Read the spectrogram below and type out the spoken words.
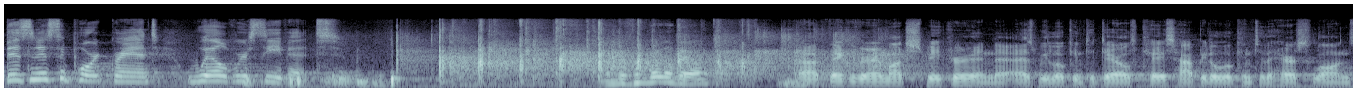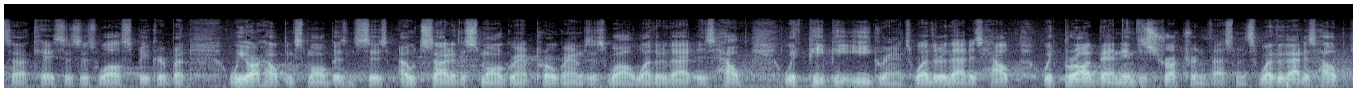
Business Support Grant will receive it? Member for Willowdale. Uh, thank you very much, Speaker. And uh, as we look into Daryl's case, happy to look into the hair salons uh, cases as well, Speaker. But we are helping small businesses outside of the small grant programs as well, whether that is help with PPE grants, whether that is help with broadband infrastructure investments, whether that is help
